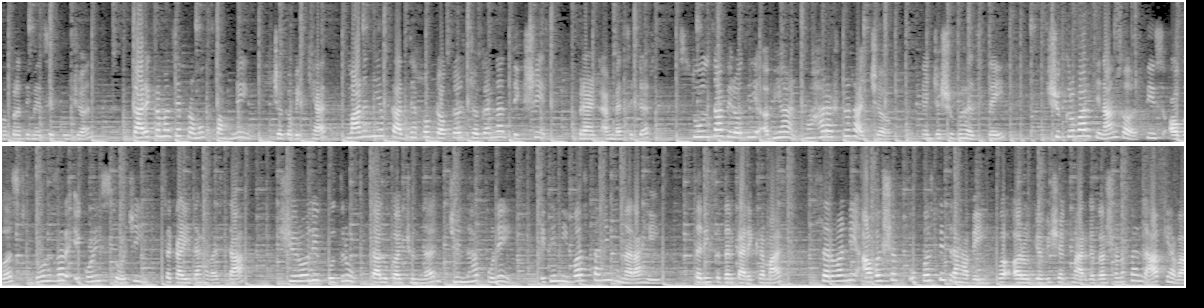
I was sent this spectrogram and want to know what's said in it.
व प्रतिमेचे पूजन कार्यक्रमाचे प्रमुख पाहुणे जगविख्यात माननीय प्राध्यापक doctor Jagannath Dixit brand ambassador स्थूलता विरोधी अभियान महाराष्ट्र राज्य यांच्या शुभ हस्ते शुक्रवार दिनांक तीस ऑगस्ट दोन हजार एकोणीस रोजी सकाळी दहा वाजता शिरोली बुद्रुक तालुका जुन्नर जिल्हा पुणे येथे निवासस्थानी होणार आहे. तरी सदर कार्यक्रमात सर्वांनी आवश्यक उपस्थित राहावे व आरोग्यविषयक मार्गदर्शनाचा लाभ घ्यावा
